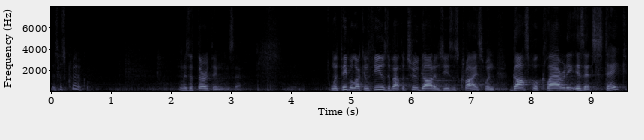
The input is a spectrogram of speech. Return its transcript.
This is critical. And there's a third thing we say when people are confused about the true God in Jesus Christ, when gospel clarity is at stake,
